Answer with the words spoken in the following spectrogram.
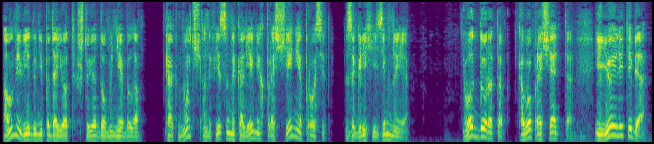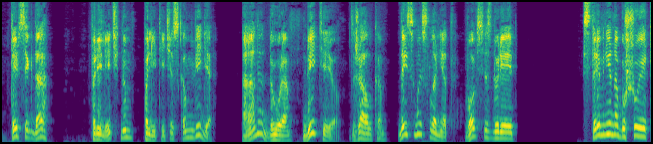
а он и виду не подает, что ее дома не было. Как ночь Анфиса на коленях прощения просит за грехи земные. Вот дура-то, кого прощать-то, ее или тебя? Ты всегда в приличном политическом виде. А она дура, бить ее жалко, да и смысла нет, вовсе сдуреет. Стремнина бушует,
